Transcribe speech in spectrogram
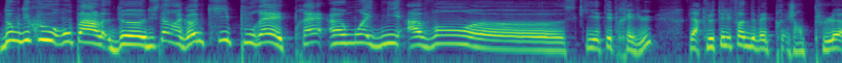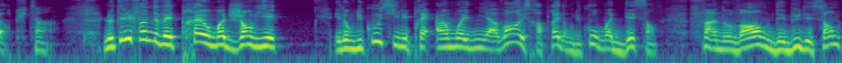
Donc du coup, on parle de, du Snapdragon qui pourrait être prêt un mois et demi avant euh, ce qui était prévu. C'est-à-dire que le téléphone devait être prêt... J'en pleure, putain. Le téléphone devait être prêt au mois de janvier. Et donc du coup, s'il est prêt un mois et demi avant, il sera prêt donc du coup au mois de décembre. Fin novembre, début décembre,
